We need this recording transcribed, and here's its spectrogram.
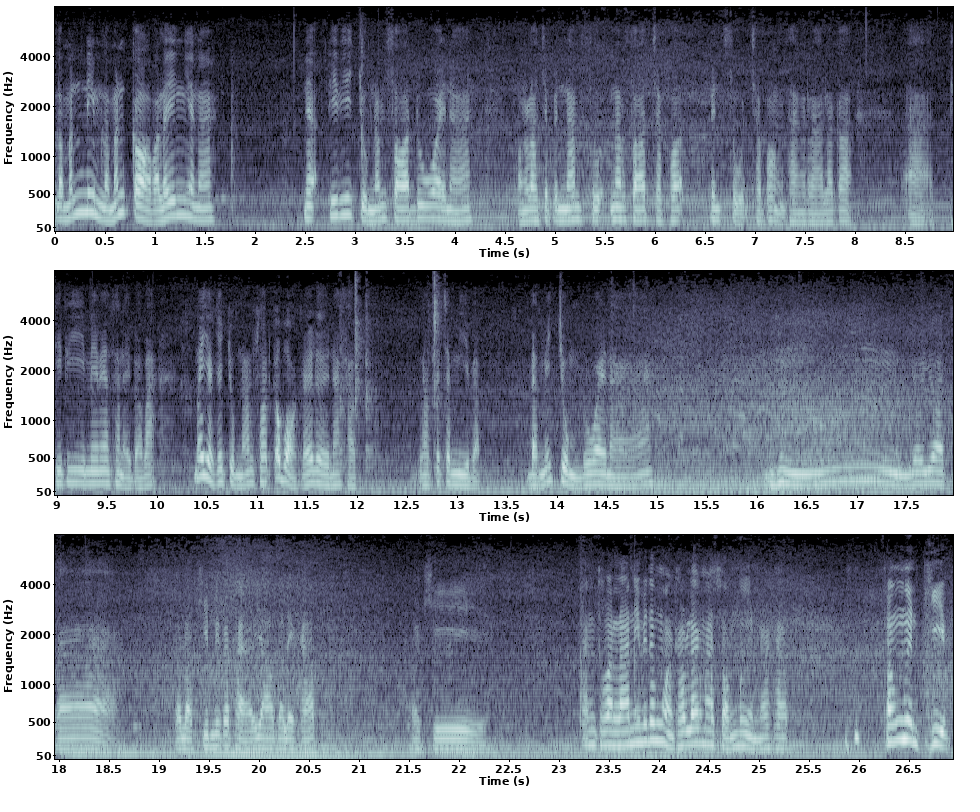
แล้วมันนิ่มแล้วมันกรอบอะไรอย่างเงี้ยนะเนี่ยพี่ๆจุ่มน้ำซอสด้วยนะ ของเราจะเป็นน้ำซุน้ำซอสเฉพาะเป็นสูตรเฉพาะของทางร้านแล้วก็อ่พี่ๆแม่ๆท่านไหนแบบว่า ไม่อยากจะจุ่มน้ำซอสก็บอกได้เลยนะครับเราก็จะมีแบบแบบไม่จุ่มด้วยนะอื้อยอๆจ้าสำหรับคลิปนี้ก็ถ่ายยาวไปเลยครับ โอเคตังทอนร้านนี้ไม่ต้องห่วงครับแรกมาสองหมื่นนะครับสองหมื่นกีบ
